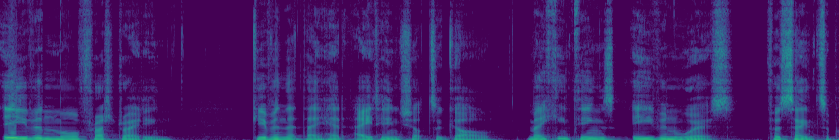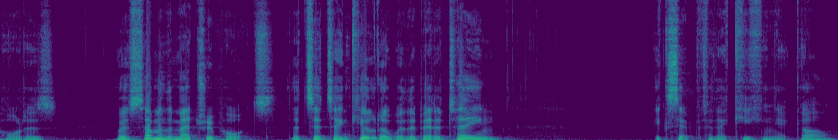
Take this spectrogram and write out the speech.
even more frustrating, given that they had 18 shots at goal. Making things even worse for Saints supporters were some of the match reports that said St Kilda were the better team except for their kicking at goal.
